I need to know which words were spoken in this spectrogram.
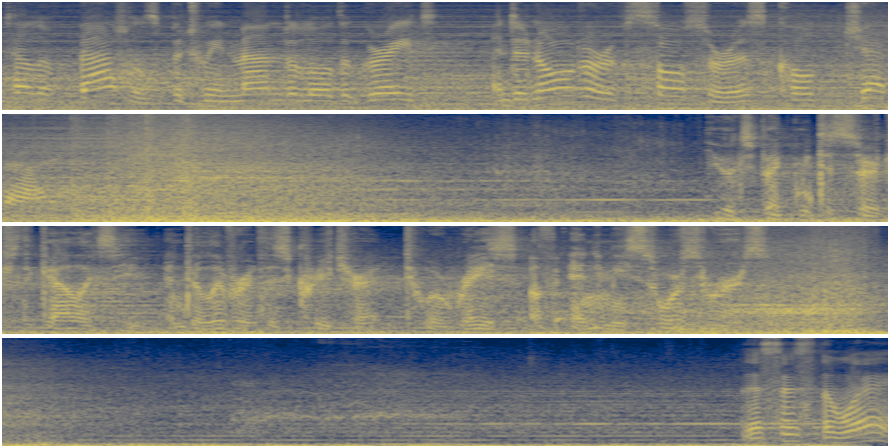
tell of battles between Mandalore the Great and an order of sorcerers called Jedi. You expect me to search the galaxy and deliver this creature to a race of enemy sorcerers? This is the way.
